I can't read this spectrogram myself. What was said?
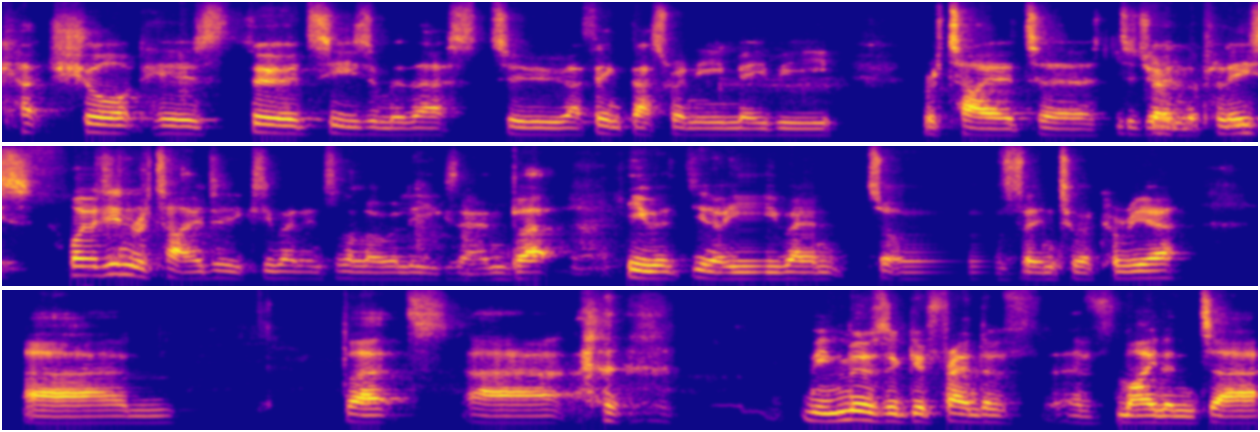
cut short his third season with us to I think that's when he maybe retired to to join the police. Well, he didn't retire, did he? Because he went into the lower leagues then, but he was you know he went sort of into a career. Um, but uh, I mean, Merv's a good friend of of mine, and uh,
